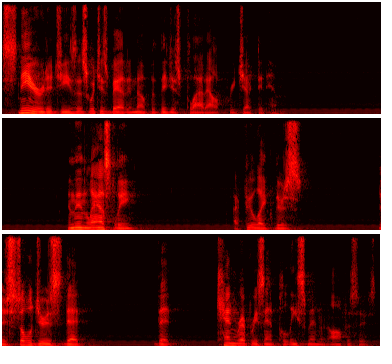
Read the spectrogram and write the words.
sneered at Jesus, which is bad enough, but they just flat out rejected him. And then lastly, I feel like there's there's soldiers that that can represent policemen and officers.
